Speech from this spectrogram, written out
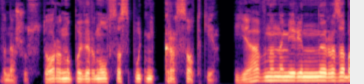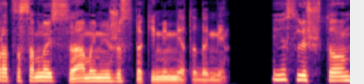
В нашу сторону повернулся спутник красотки. явно намеренный разобраться со мной самыми жестокими методами. Если что,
